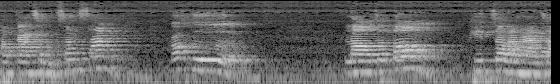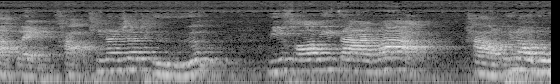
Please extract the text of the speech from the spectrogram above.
ทำการสรุปสั้นๆ ก็คือ เราจะต้องพิจารณาจากแหล่งข่าวที่น่าเชื่อถือ วิเคราะห์วิจารณ์ว่าข่าวที่เราดู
